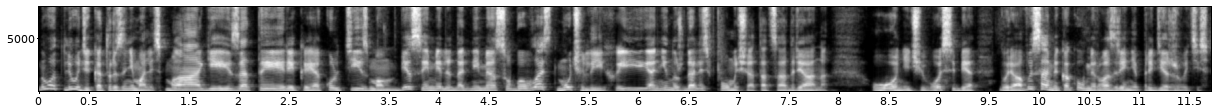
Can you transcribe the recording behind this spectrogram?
Ну вот люди, которые занимались магией, эзотерикой, оккультизмом, бесы имели над ними особую власть, мучили их, и они нуждались в помощи от отца Адриана. О, ничего себе. Говорю, а вы сами какого мировоззрения придерживаетесь?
